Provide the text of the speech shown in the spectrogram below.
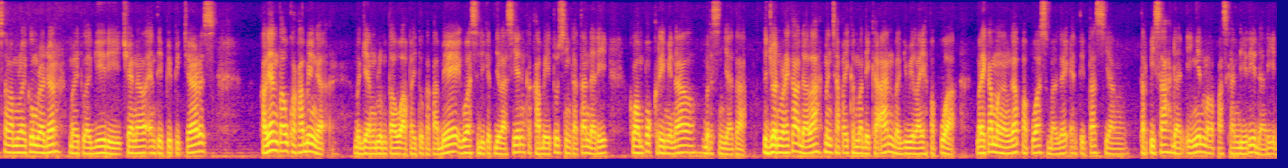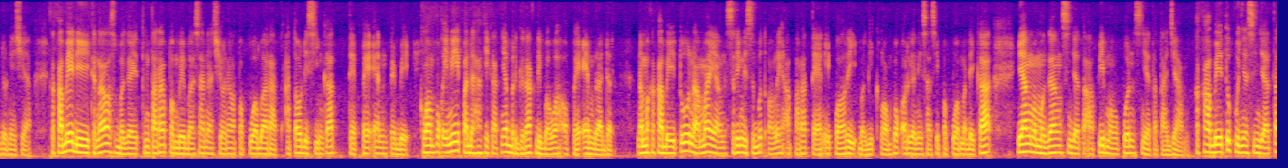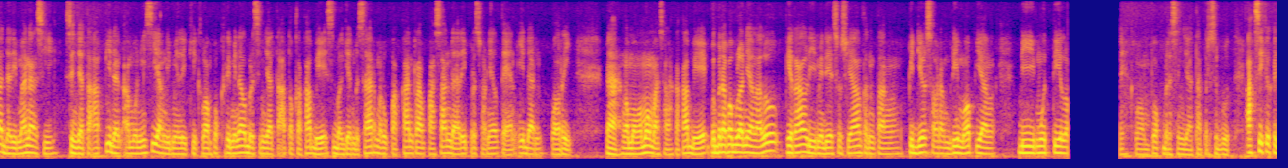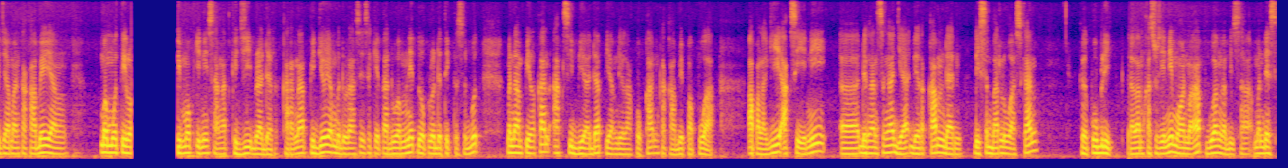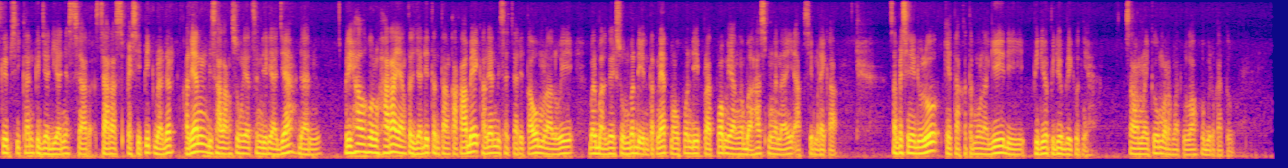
Assalamualaikum brother, balik lagi di channel NTP Pictures. Kalian tahu KKB nggak? Bagi yang belum tahu apa itu KKB, gue sedikit jelasin KKB itu singkatan dari kelompok kriminal bersenjata. Tujuan mereka adalah mencapai kemerdekaan bagi wilayah Papua. Mereka menganggap Papua sebagai entitas yang terpisah dan ingin melepaskan diri dari Indonesia. KKB dikenal sebagai Tentara Pembebasan Nasional Papua Barat atau disingkat TPNPB. Kelompok ini pada hakikatnya bergerak di bawah OPM, brother. Nama KKB itu nama yang sering disebut oleh aparat TNI Polri bagi kelompok organisasi Papua Merdeka yang memegang senjata api maupun senjata tajam. KKB itu punya senjata dari mana sih? Senjata api dan amunisi yang dimiliki kelompok kriminal bersenjata atau KKB sebagian besar merupakan rampasan dari personil TNI dan Polri. Nah, ngomong-ngomong masalah KKB, beberapa bulan yang lalu viral di media sosial tentang video seorang brimob yang dimutilasi kelompok bersenjata tersebut. Aksi kekejaman KKB yang memutilasi mob ini sangat keji, brother. Karena video yang berdurasi sekitar 2 menit 20 detik tersebut menampilkan aksi biadab yang dilakukan KKB Papua. Apalagi aksi ini e, dengan sengaja direkam dan disebarluaskan ke publik. Dalam kasus ini mohon maaf gue nggak bisa mendeskripsikan kejadiannya secara, secara spesifik, brother. Kalian bisa langsung lihat sendiri aja dan Perihal huru hara yang terjadi tentang KKB, kalian bisa cari tahu melalui berbagai sumber di internet maupun di platform yang ngebahas mengenai aksi mereka. Sampai sini dulu, kita ketemu lagi di video-video berikutnya. Assalamualaikum warahmatullahi wabarakatuh.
